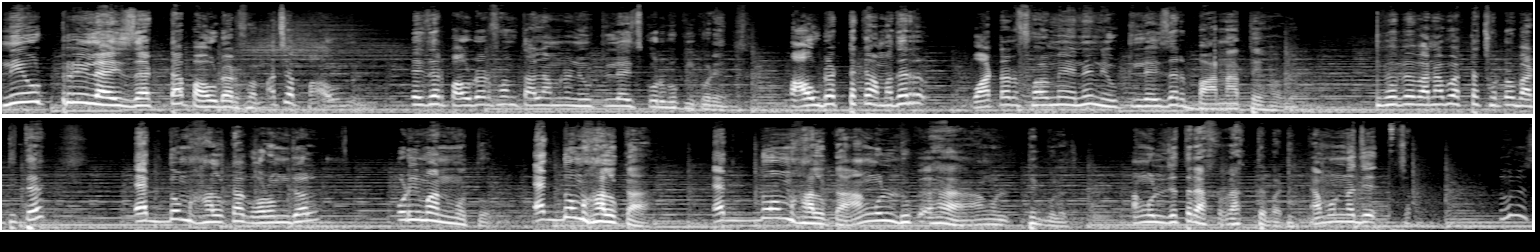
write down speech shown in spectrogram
নিউট্রিলাইজারটা পাউডার ফর্ম আচ্ছা পাউডার পাউডার ফর্ম তাহলে আমরা নিউট্রিলাইজ করব কি করে? পাউডারটাকে আমাদের ওয়াটার ফর্মে এনে নিউট্রিলাইজার বানাতে হবে। কীভাবে বানাবো? একটা ছোট বাটিতে একদম হালকা গরম জল পরিমাণ মতো। একদম হালকা একদম হালকা। আঙুল ঢুকে হ্যাঁ আঙুল, ঠিক বলেছ। আঙুল যেতে রাখ- রাখতে পারি। এমন না যে পেরেছ?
